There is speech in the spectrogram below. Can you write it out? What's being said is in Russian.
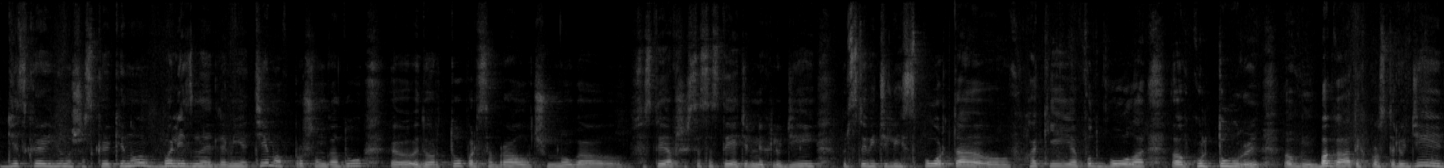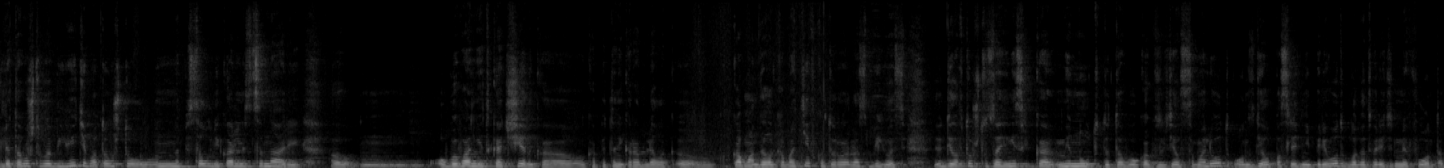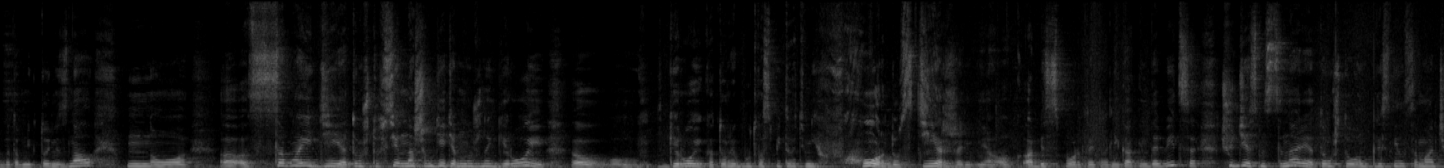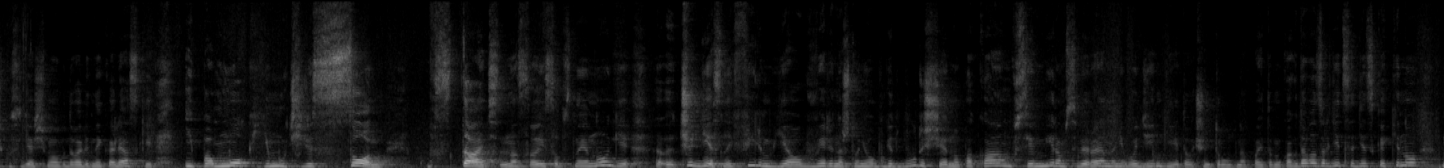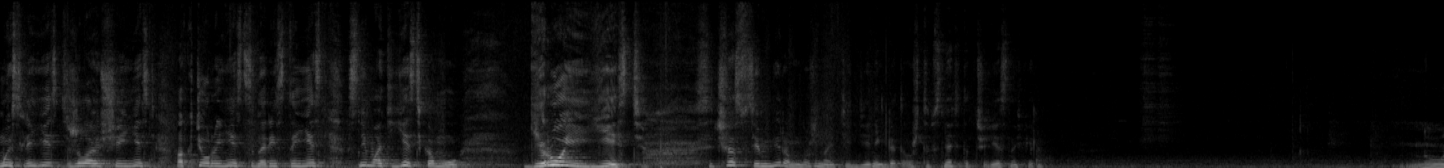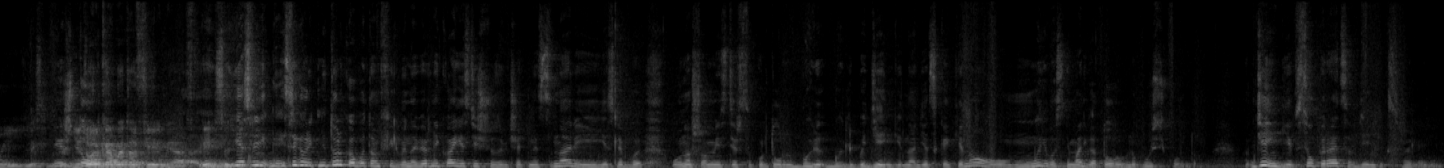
Детское и юношеское кино– болезненная для меня тема. В прошлом году э, Эдуард Тополь собрал очень много состоявшихся состоятельных людей, представителей спорта, э, хоккея, футбола, э, культуры, богатых просто людей, для того, чтобы объявить им о том, что он написал уникальный сценарий об Иване Ткаченко, капитане корабля команды «Локомотив», которая разбилась. Дело в том, что за несколько минут до того, как взлетел самолет, он сделал последний перевод в благотворительный фонд. Об этом никто не знал но э, сама идея о том, что всем нашим детям нужны герои, э, герои, которые будут воспитывать в них хорду, стержень, э, а без спорта этого никак не добиться. Чудесный сценарий о том, что он приснился мальчику, сидящему в инвалидной коляске, и помог ему через сон встать на свои собственные ноги. Э, чудесный фильм, я уверена, что у него будет будущее, но пока всем миром собираем на него деньги, это очень трудно. Поэтому, когда возродится детское кино, мысли есть, желающие есть, актеры есть, сценаристы есть, снимать есть кому, герои есть. Сейчас всем миром нужно найти денег для того, чтобы снять этот чудесный фильм. И не что? только об этом фильме, а в принципе... Если, если говорить не только об этом фильме, наверняка есть еще замечательный сценарий. И если бы у нашего Министерства культуры были, были бы деньги на детское кино, мы его снимать готовы в любую секунду. Деньги, все упирается в деньги, к сожалению.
